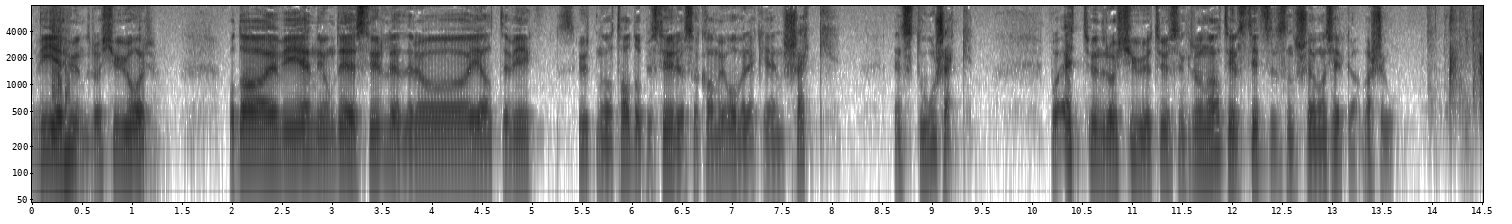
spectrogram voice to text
Vi er 120 år. Og da er vi enige om det, styreleder, og i at vi uten å ha tatt opp i styret, så kan vi overrekke en sjekk, en stor sjekk, på 120 000 kroner til Stiftelsen Sjømannskirka. Vær så god.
